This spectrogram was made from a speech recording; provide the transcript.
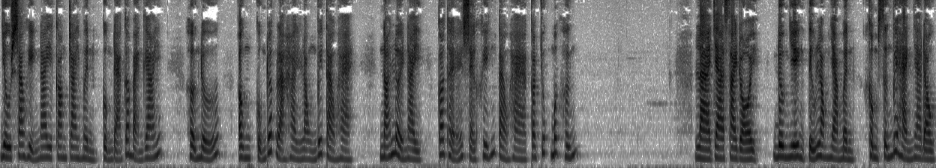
Dù sao hiện nay con trai mình cũng đã có bạn gái. Hơn nữa, ông cũng rất là hài lòng với Tào Hà. Nói lời này có thể sẽ khiến Tào Hà có chút mất hứng. Là cha sai rồi, đương nhiên Tiểu Long nhà mình không xứng với hàng nha đầu.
